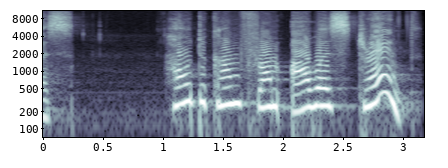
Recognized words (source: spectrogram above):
us how to come from our strength.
